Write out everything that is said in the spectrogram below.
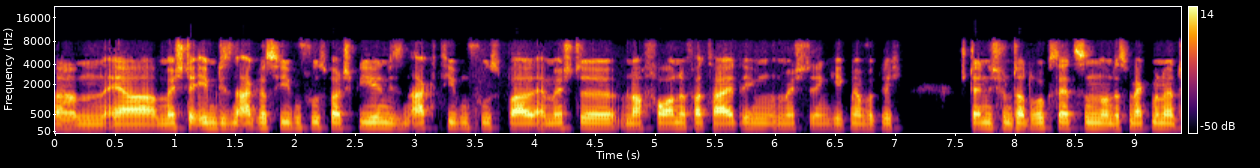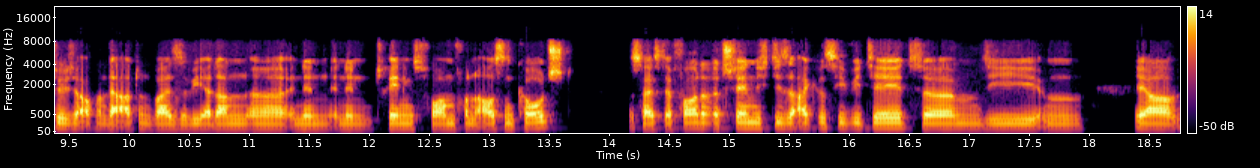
ähm, er möchte eben diesen aggressiven Fußball spielen, diesen aktiven Fußball. Er möchte nach vorne verteidigen und möchte den Gegner wirklich ständig unter Druck setzen. Und das merkt man natürlich auch an der Art und Weise, wie er dann äh, in, den, in den Trainingsformen von außen coacht. Das heißt, er fordert ständig diese Aggressivität, ähm, die, ähm, ja,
